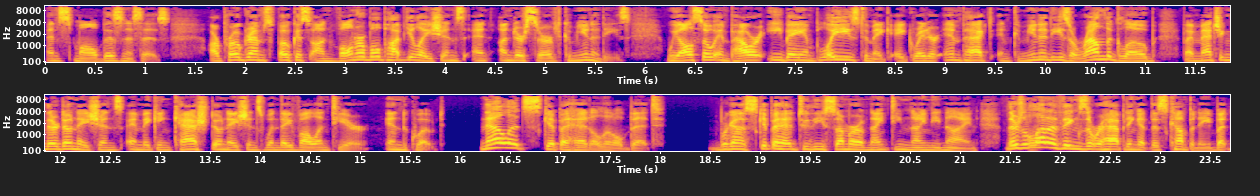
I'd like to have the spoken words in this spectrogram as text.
and small businesses. Our programs focus on vulnerable populations and underserved communities. We also empower eBay employees to make a greater impact in communities around the globe by matching their donations and making cash donations when they volunteer. End quote. Now let's skip ahead a little bit. We're going to skip ahead to the summer of 1999. There's a lot of things that were happening at this company, but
